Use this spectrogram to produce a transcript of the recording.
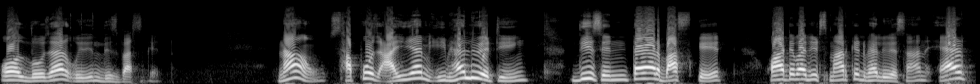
all those are within this basket. Now, suppose I am evaluating this entire basket whatever its market valuation at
